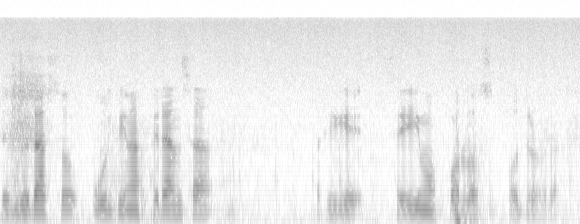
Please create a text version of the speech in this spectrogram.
del brazo Última Esperanza. Así que seguimos por los otros brazos.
